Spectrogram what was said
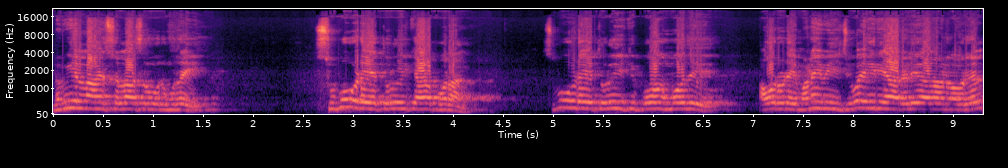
நபிகள் நாயசல்லாசம் ஒரு முறை சுபுவுடைய தொழுகைக்காக போகிறாங்க சுபுவுடைய தொழுகைக்கு போகும்போது அவருடைய மனைவி ஜுவைரியா ரெலியாலான அவர்கள்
